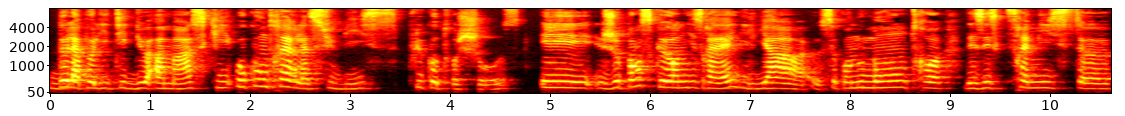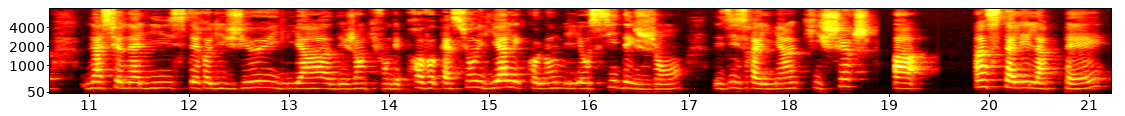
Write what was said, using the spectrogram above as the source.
de la politique du Hamas, qui au contraire la subissent plus qu'autre chose, et je pense qu'en Israël, il y a ce qu'on nous montre des extrémistes euh, nationalistes et religieux, il y a des gens qui font des provocations, il y a les colombes, il y a aussi des gens, des Israéliens qui cherchent à installer la paix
